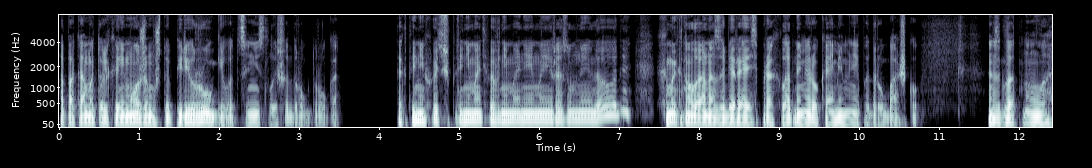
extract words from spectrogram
А пока мы только и можем, что переругиваться, не слыша друг друга. «Так ты не хочешь принимать во внимание мои разумные доводы?» — хмыкнула она, забираясь прохладными руками мне под рубашку. Сглотнула,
